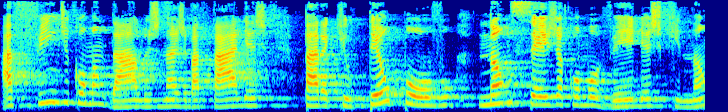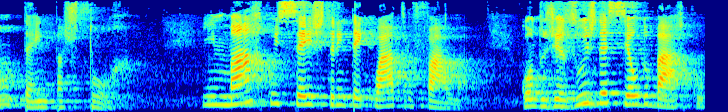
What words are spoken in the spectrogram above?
a fim de comandá-los nas batalhas, para que o teu povo não seja como ovelhas que não têm pastor. Em Marcos 6,34 fala: quando Jesus desceu do barco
